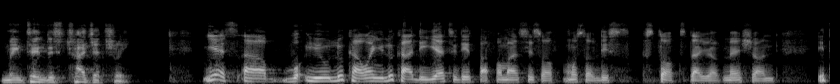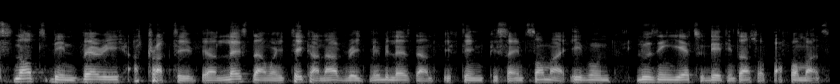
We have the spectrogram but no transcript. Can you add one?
maintained this trajectory. Yes, uh, you look at when you look at the year-to-date performances of most of these stocks that you have mentioned, it's not been very attractive. Uh, less than when you take an average, maybe less than 15%. Some are even losing year to date in terms of performance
